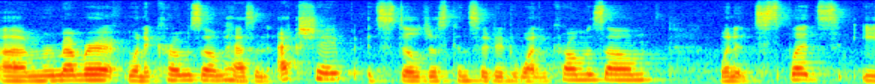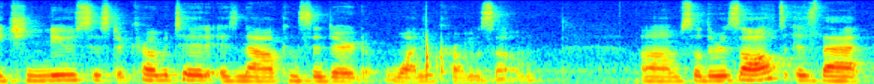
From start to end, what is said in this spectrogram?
Um, remember, when a chromosome has an X shape, it's still just considered one chromosome. When it splits, each new sister chromatid is now considered one chromosome. Um, so the result is that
